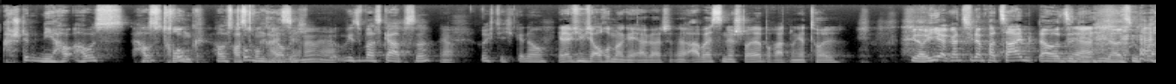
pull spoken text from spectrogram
Ach stimmt, nee, Ha- Haus, Haustrunk. Haustrunk. Haustrunk heißt ich. der, ne? Ja. Wie sowas gab's, ne? Ja. Richtig, genau. Ja, da habe ich mich auch immer geärgert. Äh, Arbeitest in der Steuerberatung, ja toll. Genau, hier kannst du wieder ein paar Zahlen mit nach Hause Ja. nehmen. Na, super.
